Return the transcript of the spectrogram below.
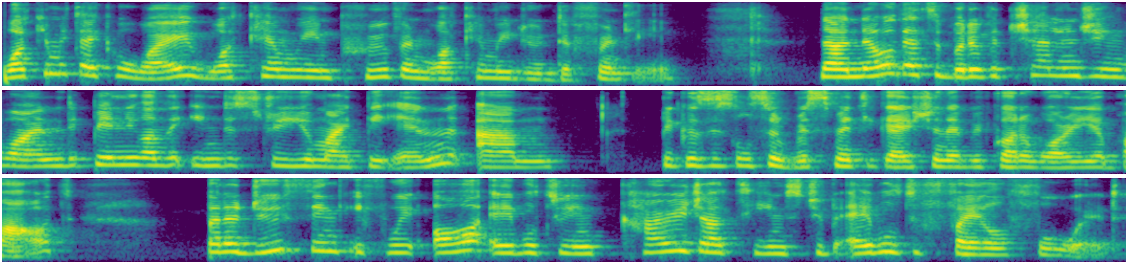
What can we take away? What can we improve and what can we do differently? Now, I know that's a bit of a challenging one, depending on the industry you might be in, um, because there's also risk mitigation that we've got to worry about. But I do think if we are able to encourage our teams to be able to fail forward,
